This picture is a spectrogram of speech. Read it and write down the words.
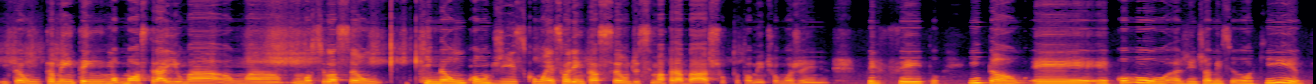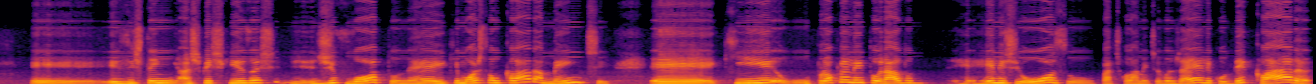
Então também tem mostra aí uma, uma, uma oscilação que não condiz com essa orientação de cima para baixo totalmente homogênea. Perfeito. Então, é, é, como a gente já mencionou aqui, é, existem as pesquisas de, de, voto, né, e que mostram claramente é, que o próprio eleitorado religioso, particularmente evangélico, declara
